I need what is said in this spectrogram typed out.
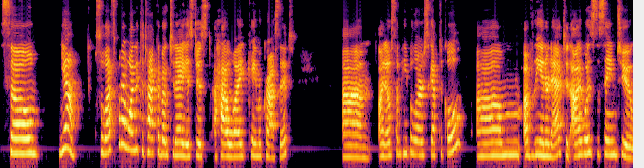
So, yeah. So that's what I wanted to talk about today is just how I came across it. Um, I know some people are skeptical um, of the internet, and I was the same too.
